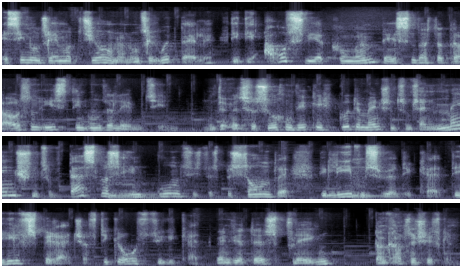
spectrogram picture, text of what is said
Es sind unsere Emotionen, unsere Urteile, die die Auswirkungen dessen, was da draußen ist, in unser Leben ziehen. Und wenn wir jetzt versuchen, wirklich gute Menschen zu sein, Menschen zu sein, das, was mhm. in uns ist, das Besondere, die Liebenswürdigkeit, die Hilfsbereitschaft, die Großzügigkeit, wenn wir das pflegen, dann kann es nicht schief gehen.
